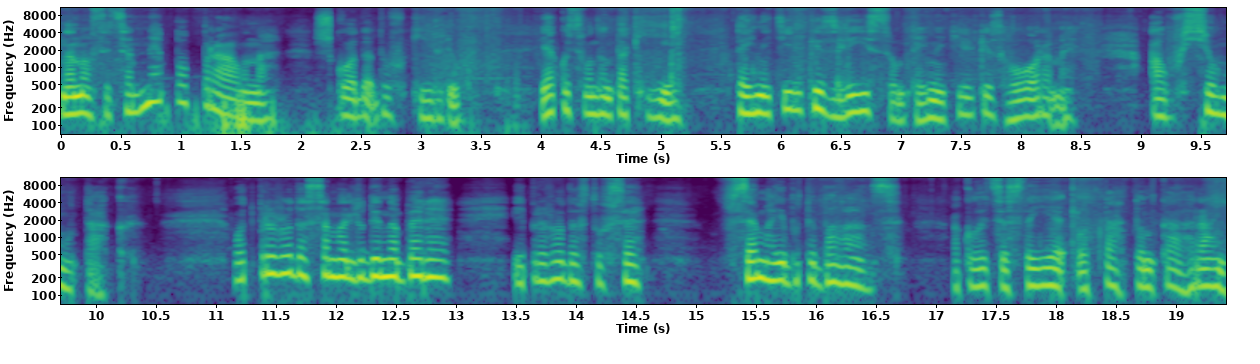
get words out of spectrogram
наноситься непоправна шкода довкіллю. Якось воно так є. Та й не тільки з лісом, та й не тільки з горами, а у всьому так. От природа сама людина бере, і природа то все, все має бути баланс. А коли це стає ота тонка грань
